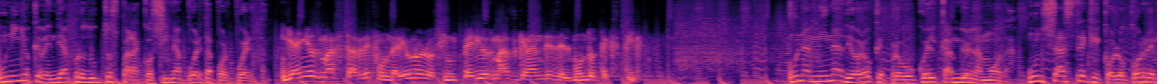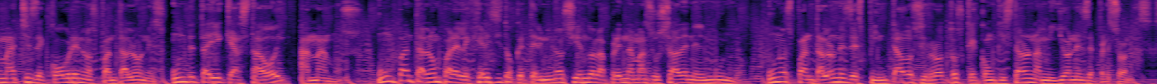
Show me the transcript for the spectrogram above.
un niño que vendía productos para cocina puerta por puerta. Y años más tarde fundaría uno de los imperios más grandes del mundo textil una mina de oro que provocó el cambio en la moda, un sastre que colocó remaches de cobre en los pantalones, un detalle que hasta hoy amamos, un pantalón para el ejército que terminó siendo la prenda más usada en el mundo, unos pantalones despintados y rotos que conquistaron a millones de personas.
